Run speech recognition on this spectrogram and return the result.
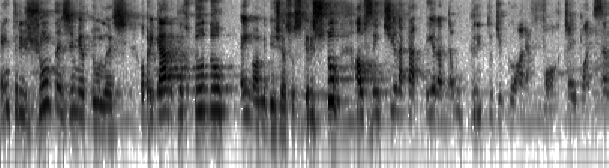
entre juntas e medulas. Obrigado por tudo, em nome de Jesus Cristo. Ao sentir a cadeira, dá um grito de glória forte. Aí pode ser.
